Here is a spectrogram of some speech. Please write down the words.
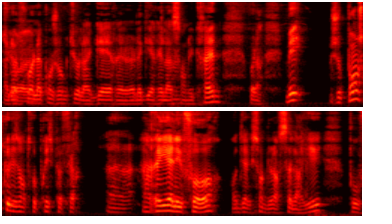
à la fois euh, la conjoncture, la guerre, la guerre hélas mmh. en Ukraine, voilà. Mais je pense que les entreprises peuvent faire un, réel effort en direction de leurs salariés pour,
